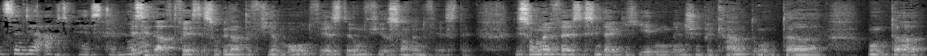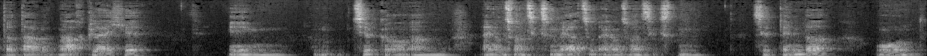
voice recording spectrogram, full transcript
Es sind ja acht Feste, ne? Es sind acht Feste, sogenannte vier Mondfeste und vier Sonnenfeste. Die Sonnenfeste sind eigentlich jedem Menschen bekannt unter, unter der Tag- und Nachgleiche im, circa am 21. März und 21. September und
